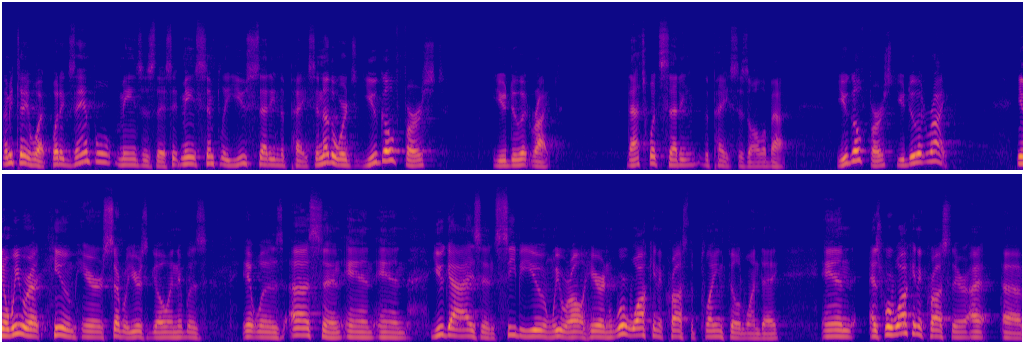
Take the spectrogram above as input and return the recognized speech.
Let me tell you what, what example means is this it means simply you setting the pace. In other words, you go first, you do it right. That's what setting the pace is all about. You go first, you do it right. You know, we were at Hume here several years ago, and it was it was us and and and you guys and CBU, and we were all here, and we're walking across the playing field one day, and as we're walking across there, I, uh,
